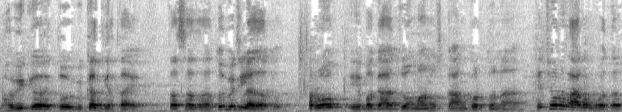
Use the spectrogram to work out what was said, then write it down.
भाविक तो विकत घेत आहे तसा तसा तो विकला जातो. आरोप हे बघा जो माणूस काम करतो ना त्याच्यावरच आरोप होतात.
